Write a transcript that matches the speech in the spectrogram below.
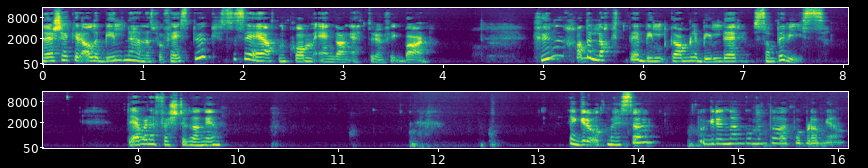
Når jeg sjekker alle bildene hennes på Facebook, så ser jeg at den kom en gang etter hun fikk barn. Hun hadde lagt ved gamle bilder som bevis. Det var den første gangen. Jeg gråt meg i søvn pga. en kommentar på bloggen.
